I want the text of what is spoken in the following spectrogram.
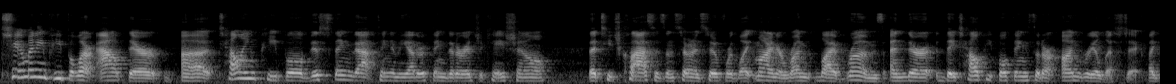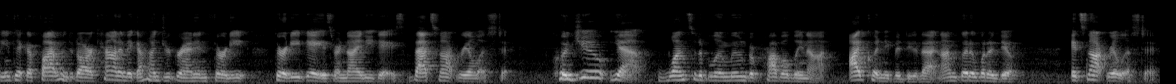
too many people are out there uh, telling people this thing, that thing, and the other thing that are educational, that teach classes and so on and so forth, like mine, or run live rooms, and they're they tell people things that are unrealistic. Like you can take a $500 account and make 100 grand in 30 30 days or 90 days. That's not realistic. Could you? Yeah, once in a blue moon, but probably not. I couldn't even do that, and I'm good at what I do it's not realistic.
